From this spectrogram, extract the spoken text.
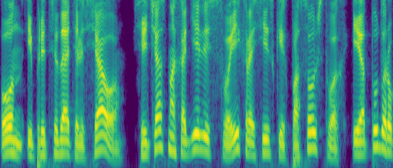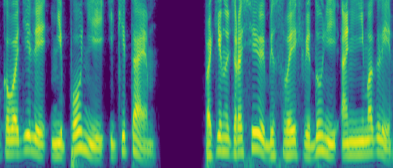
Он и председатель Сяо сейчас находились в своих российских посольствах и оттуда руководили Японией и Китаем. Покинуть Россию без своих ведуней они не могли,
